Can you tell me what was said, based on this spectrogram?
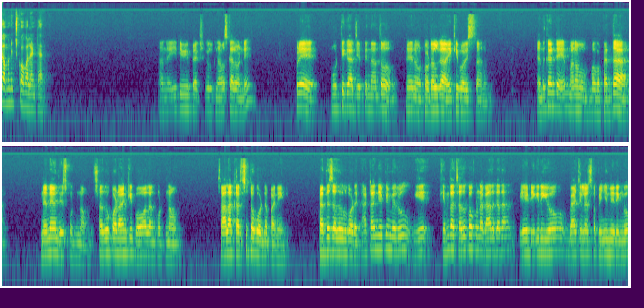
గమనించుకోవాలంటారు? ఈటీవీ ప్రేక్షకులకు నమస్కారం అండి. ఇప్పుడే మూర్తి గారు చెప్పిన దాంతో నేను టోటల్గా ఏకీభవిస్తున్నాను ఎందుకంటే మనం ఒక పెద్ద నిర్ణయం తీసుకుంటున్నాం. చదువుకోవడానికి పోవాలనుకుంటున్నాం. చాలా ఖర్చుతో కూడిన పని పెద్ద చదువులు కూడా. అట్ట అని చెప్పి మీరు ఏ కింద చదువుకోకుండా కాదు కదా. ఏ డిగ్రీయో బ్యాచిలర్స్ ఆఫ్ ఇంజనీరింగో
